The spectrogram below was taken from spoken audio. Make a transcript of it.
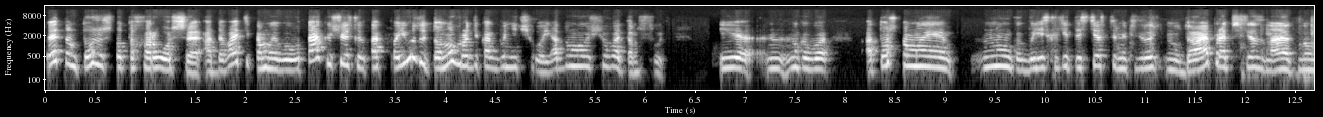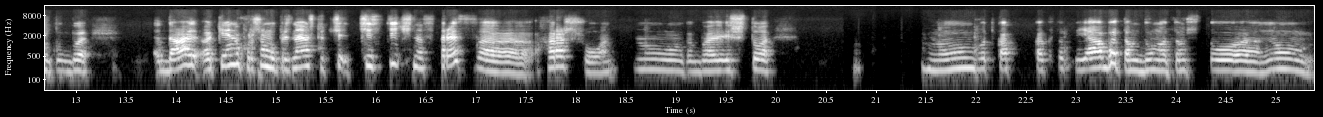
в этом тоже что-то хорошее. А давайте-ка мы его вот так, еще если так поюзать, то оно вроде как бы ничего. Я думаю, еще в этом суть. И, ну, как бы, а то, что мы, ну, как бы, есть какие-то естественные физиологические, ну, да, про это все знают, ну, как бы, да, окей, ну, хорошо, мы признаем, что частично стресс э, хорошо, ну, как бы, и что, ну, вот как, как-то я об этом думаю, о том, что, ну,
